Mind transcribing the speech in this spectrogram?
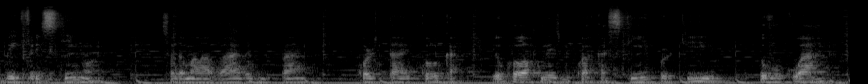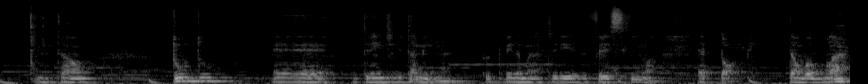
bem fresquinho, ó. Só dar uma lavada, limpar, cortar e colocar. Eu coloco mesmo com a casquinha porque eu vou coar, então tudo é nutriente e vitamina. Tudo que vem da natureza, fresquinho, ó, é top. Então vamos lá?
